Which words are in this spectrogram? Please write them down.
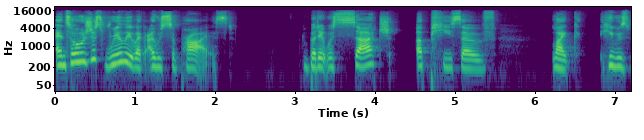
And so it was just really like I was surprised. But it was such a piece of like he was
